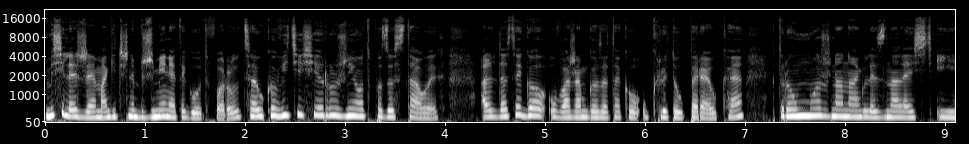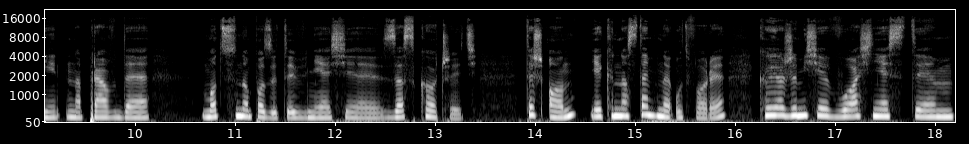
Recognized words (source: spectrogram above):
Myślę, że magiczne brzmienia tego utworu całkowicie się różnią od pozostałych, ale dlatego uważam go za taką ukrytą perełkę, którą można nagle znaleźć i naprawdę mocno pozytywnie się zaskoczyć. Też on, jak następne utwory, kojarzy mi się właśnie z tym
